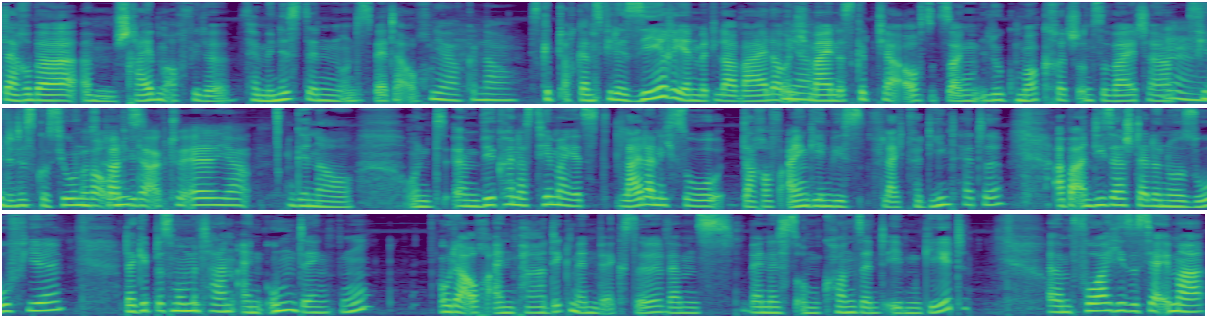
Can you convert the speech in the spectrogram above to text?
Darüber ähm, schreiben auch viele Feministinnen und es wird auch. Ja, genau. Es gibt auch ganz viele Serien mittlerweile und Ja. ich meine, es gibt ja auch sozusagen Luke Mockridge und so weiter. Viele Diskussionen Was bei gerade uns. wieder aktuell, ja. Genau. Und ähm, wir können das Thema jetzt leider nicht so darauf eingehen, wie es vielleicht verdient hätte. Aber an dieser Stelle nur so viel. Da gibt es momentan ein Umdenken oder auch einen Paradigmenwechsel, wenn's, wenn es um Consent eben geht. Ähm, vorher hieß es ja immer,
